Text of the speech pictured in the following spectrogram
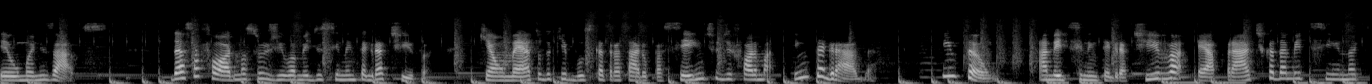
e humanizados. Dessa forma surgiu a medicina integrativa, que é um método que busca tratar o paciente de forma integrada. Então, a medicina integrativa é a prática da medicina que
